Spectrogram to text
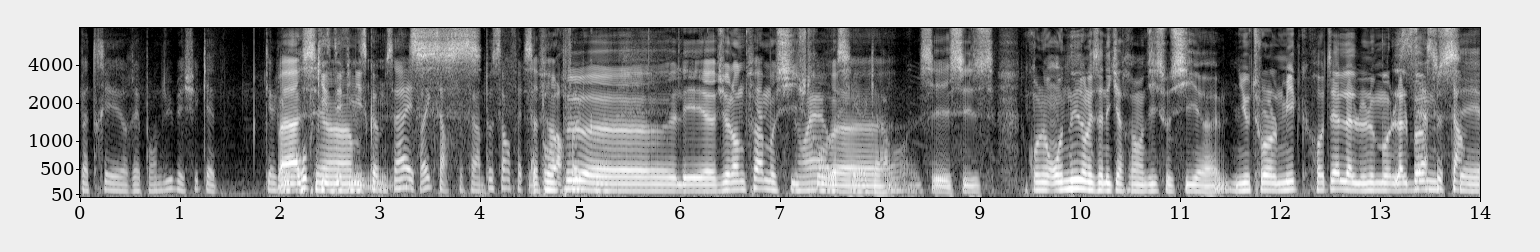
pas très répandu, mais je sais qu'il y a quelques Bah, groupes c'est qui se définissent comme ça. Et c'est vrai que ça, ça fait un peu ça en fait. Ça fait un peu euh, les euh, violentes femmes aussi, je trouve. aussi, euh, ouais. c'est- Donc on, on est dans les années 90 aussi. euh, Neutral Milk Hotel, l'album c'est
